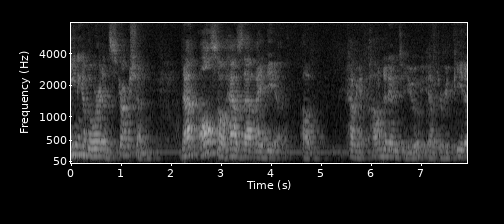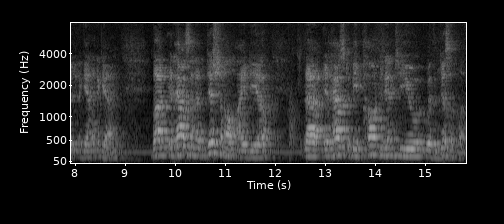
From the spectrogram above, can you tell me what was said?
meaning of the word instruction, that also has that idea of having it pounded into you. You have to repeat it again and again. But it has an additional idea that it has to be pounded into you with discipline.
